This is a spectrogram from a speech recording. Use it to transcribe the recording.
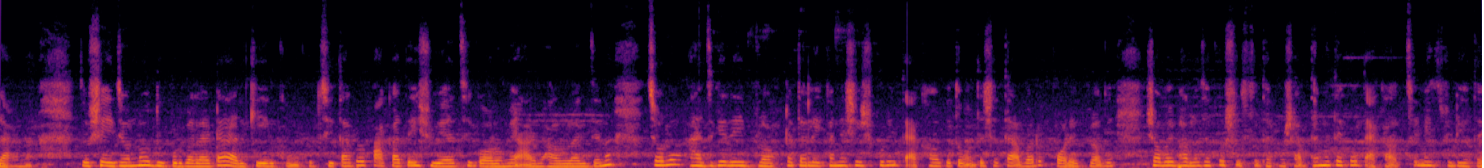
যায় না। তো সেই জন্য দুপুরবেলাটা আর কি এরকম করছি। তারপর পাকাতেই শুয়ে আছি গরমে, আর ভালো লাগছে না। চলো আজকের এই ব্লগটা তাহলে এখানে শেষ করি। দেখা হবে তোমাদের সাথে আবারও পরের ব্লগে সবাই ভালো থেকো, সুস্থ থেকো, সাবধানে থেকো। দেখা হচ্ছে নেক্সট ভিডিওতে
